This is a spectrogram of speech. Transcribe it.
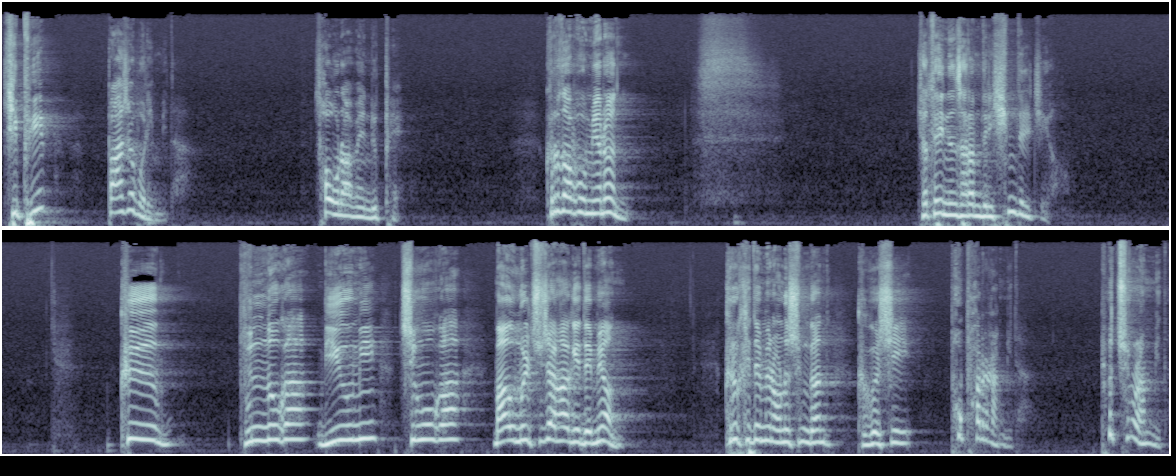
깊이 빠져버립니다. 서운함의 늪에. 그러다 보면은 곁에 있는 사람들이 힘들지요. 그 분노가, 미움이, 증오가 마음을 주장하게 되면 그렇게 되면 어느 순간 그것이 폭발을 합니다. 표출을 합니다.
